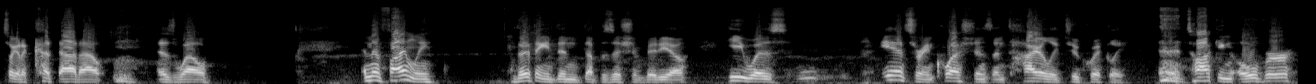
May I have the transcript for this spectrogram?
So I got to cut that out as well. And then finally, the other thing he did in deposition video, he was answering questions entirely too quickly, talking over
